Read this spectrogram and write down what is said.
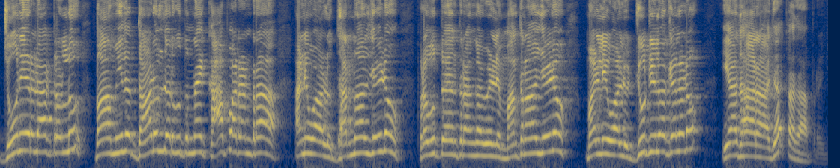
జూనియర్ డాక్టర్లు మా మీద దాడులు జరుగుతున్నాయి కాపాడండ్రా అని వాళ్ళు ధర్నాలు చేయడం ప్రభుత్వ యంత్రాంగం వెళ్ళి మంతనాలు చేయడం మళ్ళీ వాళ్ళు డ్యూటీలోకి వెళ్ళడం యథారాజ తదా ప్రజ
